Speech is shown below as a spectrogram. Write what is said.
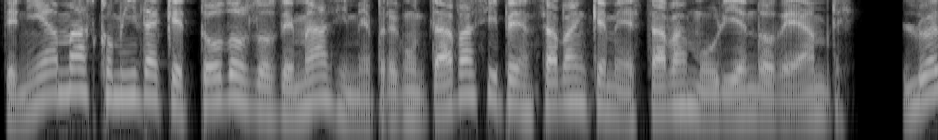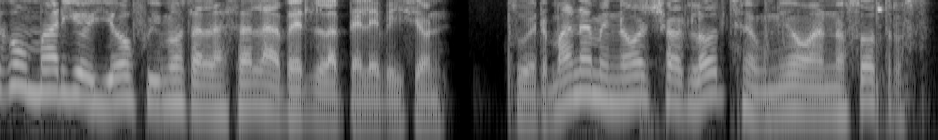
Tenía más comida que todos los demás y me preguntaba si pensaban que me estaba muriendo de hambre. Luego Mario y yo fuimos a la sala a ver la televisión. Su hermana menor Charlotte se unió a nosotros.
